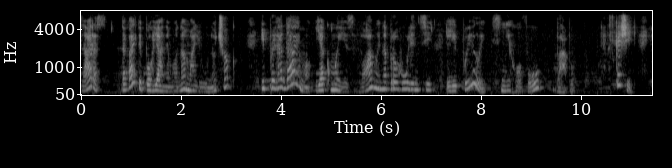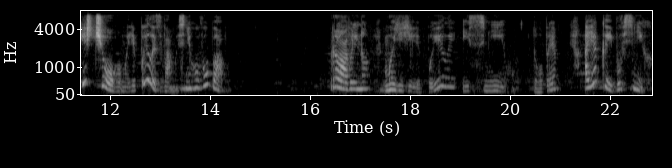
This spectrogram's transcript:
Зараз давайте поглянемо на малюночок і пригадаємо, як ми з вами на прогулянці ліпили снігову бабу. Скажіть, із чого ми ліпили з вами снігову бабу? Правильно, ми її ліпили із снігу. Добре. А який був сніг?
